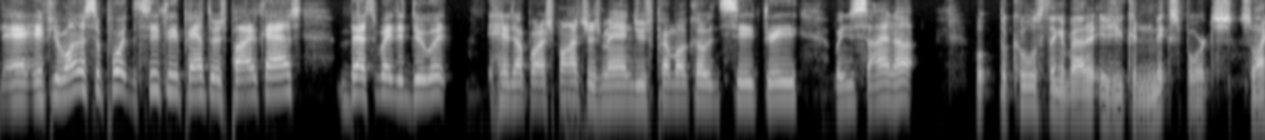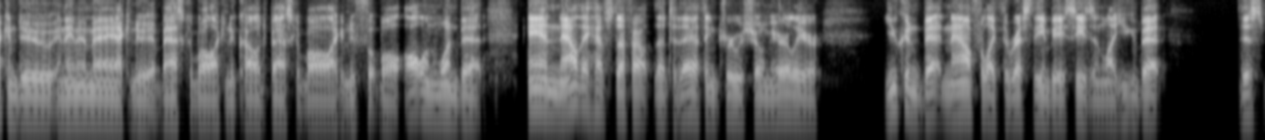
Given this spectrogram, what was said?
eh, if you want to support the C3 Panthers podcast, best way to do it, hit up our sponsors, man. Use promo code C3 when you sign up. Well, the coolest thing about it is you can mix sports. So I can do an MMA, I can do a basketball, I can do college basketball, I can do football, all in one bet. And now they have stuff out that today. I think Drew was showing me earlier. You can bet now for like the rest of the NBA season. Like you can bet this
